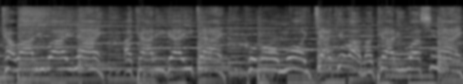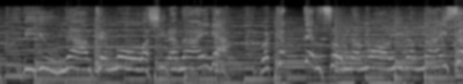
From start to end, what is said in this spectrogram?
代わりはいない。明かりが痛い。この思いだけは曲がりはしない。理由なんてもんは知らないが。分かってるそんなもんいらないさ。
